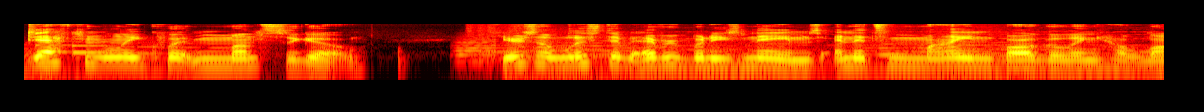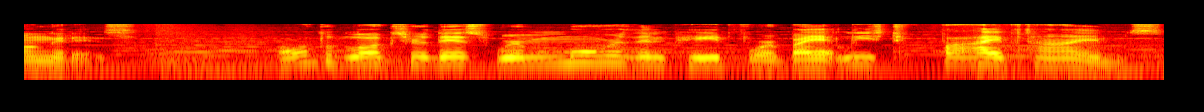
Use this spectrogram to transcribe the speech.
definitely quit months ago. Here's a list of everybody's names, and it's mind-boggling how long it is. All the blocks for this were more than paid for by at least five times.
